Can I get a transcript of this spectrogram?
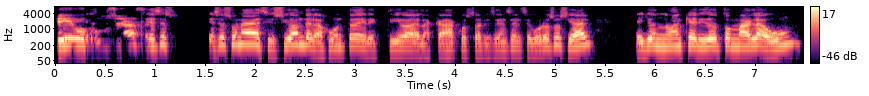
¿Cómo se hace? Esa es, esa es una decisión de la Junta Directiva de la Caja Costarricense del Seguro Social. Ellos no han querido tomarla aún.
